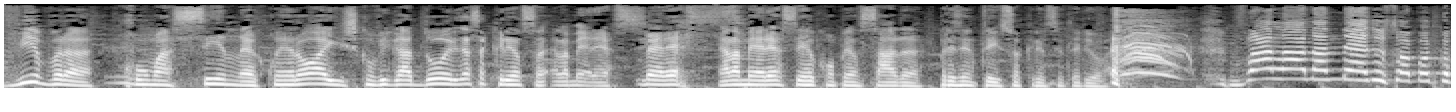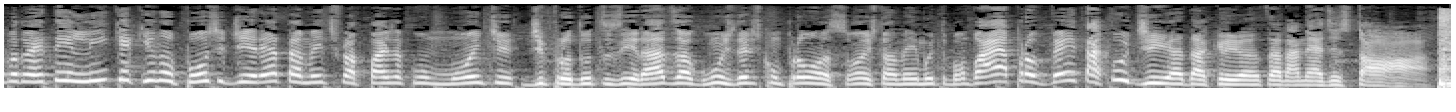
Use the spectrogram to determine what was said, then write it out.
Vibra com uma cena, com heróis, com vingadores. Essa criança, ela merece. Merece. Ela merece ser recompensada. Presentei sua criança interior. Vai lá na nerdstore.com.br, tem link aqui no post diretamente pra página com um monte de produtos irados, alguns deles com promoções também muito bom. Vai, aproveita o dia da criança na Nerd Store.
